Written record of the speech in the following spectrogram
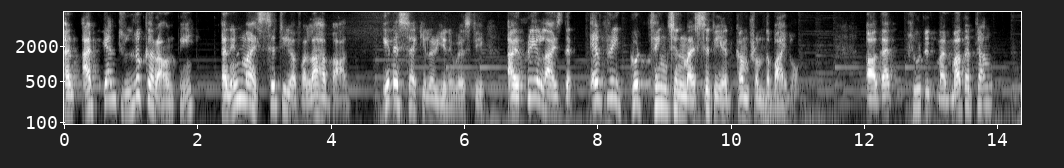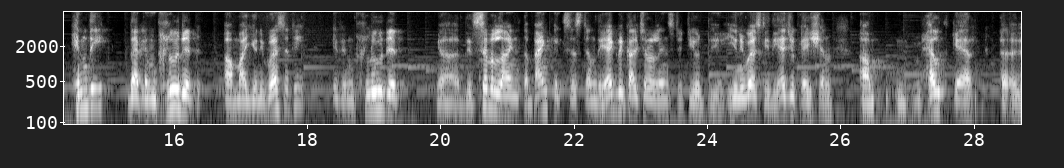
And I began to look around me, and in my city of Allahabad, in a secular university, I realized that every good things in my city had come from the Bible. Uh, that included my mother tongue, Hindi, that included uh, my university, it included uh, the civil lines, the banking system, the agricultural institute, the university, the education, um, healthcare, Uh,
